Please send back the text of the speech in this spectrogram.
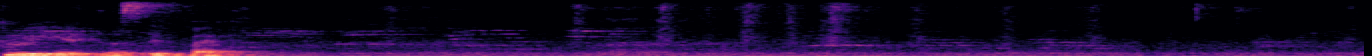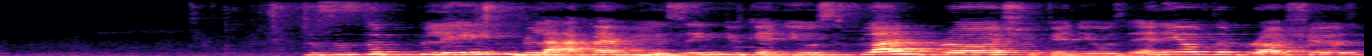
create this effect. This is the plain black i'm using. You can use flat brush you can use any of the brushes.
